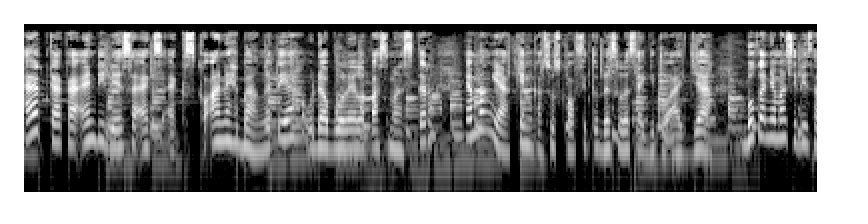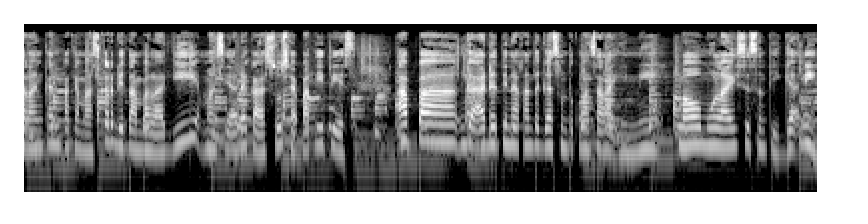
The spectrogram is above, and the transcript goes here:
At KKN di Desa XX. Kok aneh banget ya, udah boleh lepas masker? Emang yakin kasus COVID udah selesai gitu aja? Bukannya masih disarankan pakai masker ditambah lagi masih ada kasus hepatitis. Apa nggak ada tindakan tegas untuk masalah ini? Mau mulai season 3 nih.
